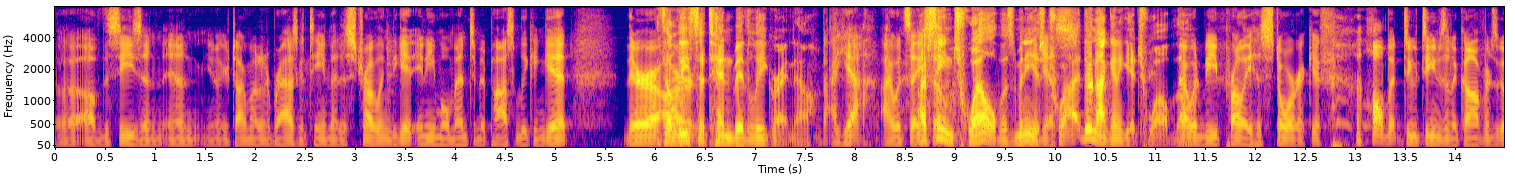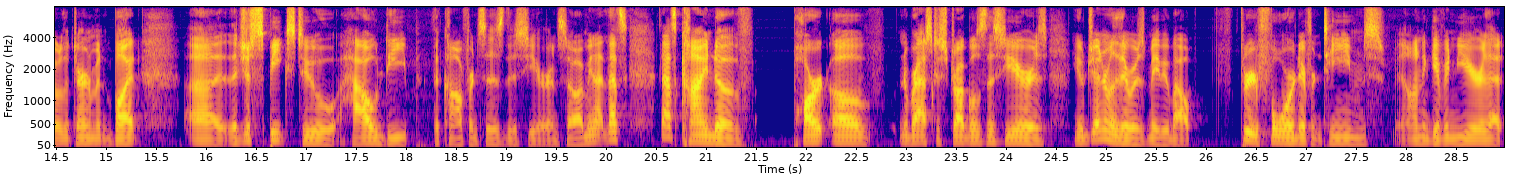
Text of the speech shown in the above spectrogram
uh, of the season, and you know you're talking about a Nebraska team that is struggling to get any momentum it possibly can get. There it's are, at least a 10 bid league right now. Uh, yeah, I would say I've so. seen 12, as many as Yes. 12. They're not going to get 12, though. That would be probably historic if all but two teams in a conference go to the tournament. But uh, it just speaks to how deep the conference is this year. And so, I mean, that's that's kind of part of Nebraska's struggles this year. Is you know generally there was maybe about three or four different teams on a given year that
